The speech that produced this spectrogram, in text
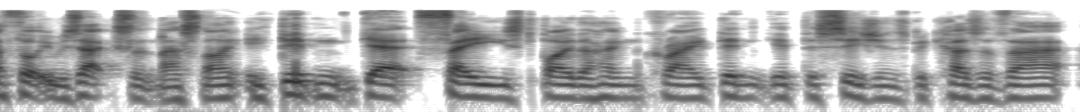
I thought he was excellent last night. He didn't get phased by the home crowd, didn't give decisions because of that.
